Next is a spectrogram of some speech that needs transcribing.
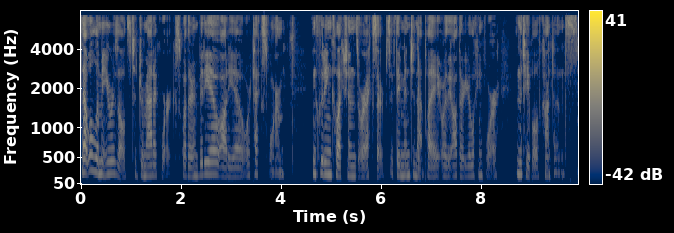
That will limit your results to dramatic works, whether in video, audio, or text form, including collections or excerpts if they mention that play or the author you're looking for in the table of contents.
